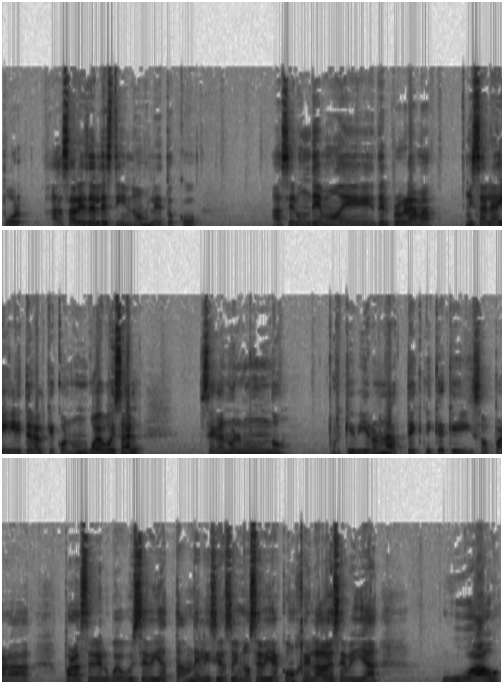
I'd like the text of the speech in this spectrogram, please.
por azares del destino, le tocó hacer un demo de, del programa. Y sale ahí literal que con un huevo y sal se ganó el mundo. Porque vieron la técnica que hizo para, para hacer el huevo y se veía tan delicioso y no se veía congelado y se veía wow.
